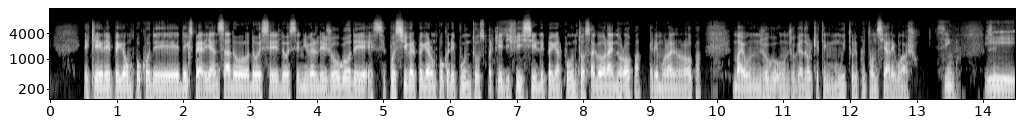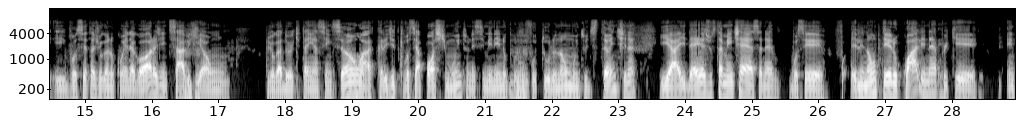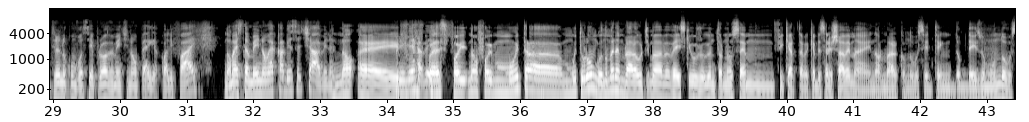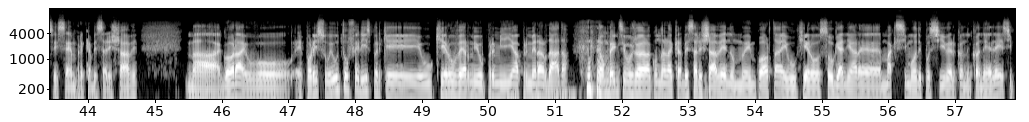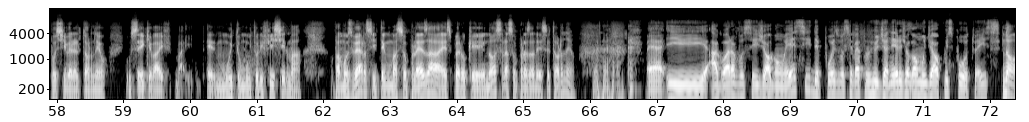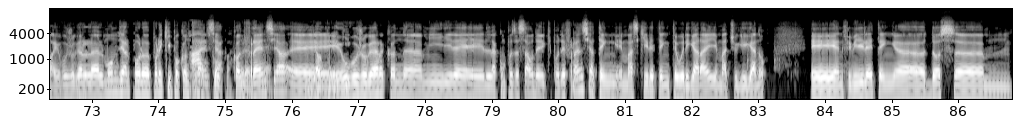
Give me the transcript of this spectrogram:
que ele pegue um pouco de, de experiência do, do, esse, do esse nível de jogo, de se possível pegar um pouco de pontos, porque é difícil de pegar pontos agora na Europa, ele mora na Europa, mas é um, jogo, um jogador que tem muito de potencial, eu acho. Sim. Sim. E, e você tá jogando com ele agora, a gente sabe que Uhum. é um jogador que tá em ascensão. Acredito que você aposte muito nesse menino por um Uhum. futuro não muito distante, né? E a ideia justamente é essa, né? Você ele não ter o quali, né? Porque entrando com você provavelmente não pega a qualify, Não. mas também não é cabeça de chave, né? Não, é, Primeira f- vez. foi, não foi muita, muito longo. Não me lembro a última vez que eu joguei um torneio sem ficar cabeça de chave, mas é normal quando você tem top 10 do mundo, você sempre é cabeça de chave. Mas agora eu vou. É por isso eu estou feliz porque eu quero ver meu, minha primeira rodada. Também se eu vou jogar com a cabeça de chave, não me importa. Eu quero só ganhar o máximo de possível com, com ele, se possível, o torneio. Eu sei que vai, vai, é muito, muito difícil, mas vamos ver se tem uma surpresa. Espero que será a surpresa desse torneio. É, e agora vocês jogam esse e depois você vai pro Rio de Janeiro jogar o Mundial com o Espoto, é isso? Não, eu vou jogar o Mundial por, por equipo Ah, conferência. desculpa, França, é. Eh, eu vou jogar com a minha, a composição da equipe de França. Tem em masculino tem Teo Rigaray e Mathieu Guigano. E em feminino tem eh, dois um,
